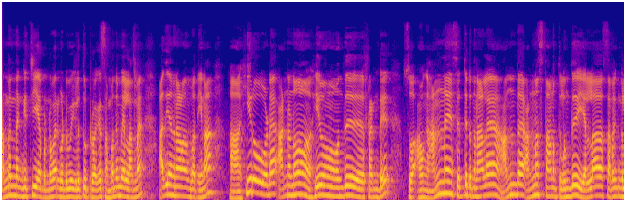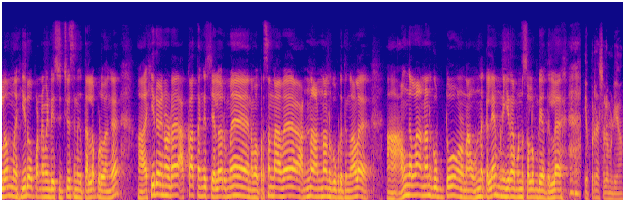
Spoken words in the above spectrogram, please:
அண்ணன் தங்கச்சி அப்படின்ற மாதிரி கொண்டு போய் இழுத்து விட்ருவாங்க சம்மந்தமே இல்லாமல் அது எதனால் வந்து பார்த்தீங்கன்னா ஹீரோவோட அண்ணனும் ஹீரோ வந்து ஃப்ரெண்டு ஸோ அவங்க அண்ணன் செத்துட்டதுனால அந்த அண்ணன் ஸ்தானத்துலேருந்து எல்லா சடங்குகளும் ஹீரோ பண்ண வேண்டிய சுச்சுவேஷனுக்கு தள்ளப்படுவாங்க. ஹீரோயினோட அக்கா தங்கச்சி எல்லாருமே நம்ம பிரசன்னாவை அண்ணன் அண்ணான்னு கூப்பிடுறதுனால அவங்கெல்லாம் அண்ணான்னு கூப்பிட்டும் நான் உன்னை கல்யாணம் பண்ணிக்கிறேன் அப்படின்னு சொல்ல முடியாதுல்ல. எப்படிடா சொல்ல முடியும்?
